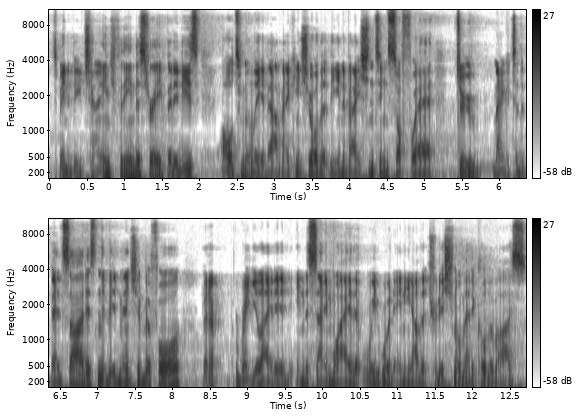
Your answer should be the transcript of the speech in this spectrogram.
it's been a big change for the industry but it is ultimately about making sure that the innovations in software do make it to the bedside as navid mentioned before but are regulated in the same way that we would any other traditional medical device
